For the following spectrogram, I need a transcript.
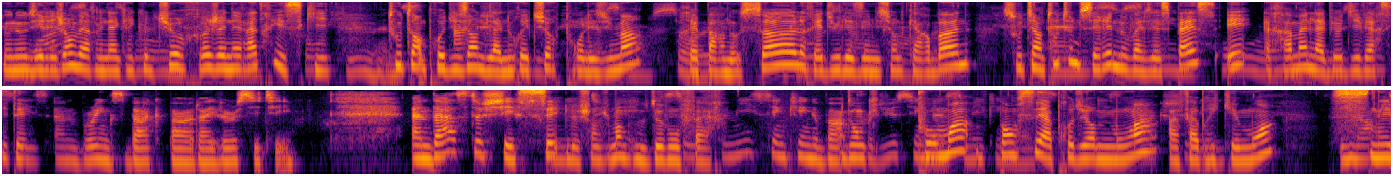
Nous nous dirigeons vers une agriculture régénératrice qui, tout en produisant de la nourriture pour les humains, répare nos sols, réduit les émissions de carbone, soutient toute une série de nouvelles espèces et ramène la biodiversité. C'est le changement que nous devons faire. Donc, pour moi, penser à produire moins, à fabriquer moins, ce n'est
